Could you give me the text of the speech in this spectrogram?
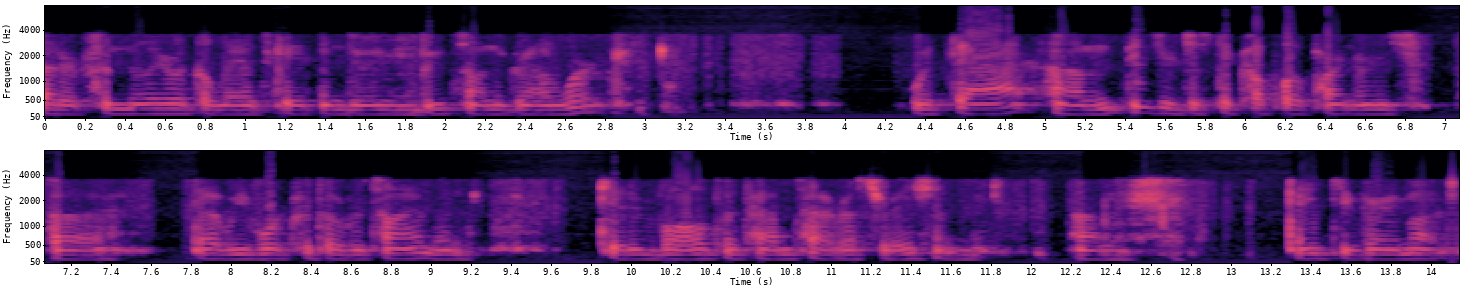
that are familiar with the landscape and doing boots on the ground work that, um, these are just a couple of partners uh, that we've worked with over time and get involved with habitat restoration. Um, thank you very much.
